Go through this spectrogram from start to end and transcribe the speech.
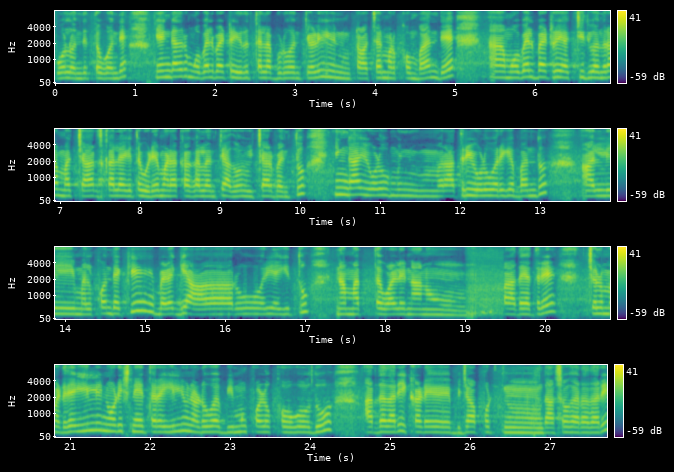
ಕೋಲ್ ಒಂದೇ ತೊಗೊಂಡೆ. ಹೆಂಗಾದ್ರೂ ಮೊಬೈಲ್ ಬ್ಯಾಟ್ರಿ ಇರುತ್ತಲ್ಲ ಬಿಡು ಅಂತೇಳಿ ಟಾರ್ಚರ್ ಮಾಡ್ಕೊಂಬಂದೆ ಮೊಬೈಲ್ ಬ್ಯಾಟ್ರಿ ಹಚ್ಚಿದ್ವಿ ಅಂದ್ರೆ ಮತ್ತೆ ಚಾರ್ಜ್ ಖಾಲಿ ಆಗೈತೆ ವಿಡಿಯೋ ಮಾಡೋಕ್ಕಾಗಲ್ಲ ಅಂತ ಅದೊಂದು ವಿಚಾರ ಬಂತು. ಹಿಂಗೆ ಏಳು ರಾತ್ರಿ ಏಳುವರೆಗೆ ಬಂದು ಅಲ್ಲಿ ಮಲ್ಕೊಂಡಾಕಿ ಬೆಳಗ್ಗೆ ಆರೂವರೆ ಆಗಿತ್ತು. ನಾ ಮತ್ತೆ ಒಳ್ಳೆ ನಾನು ಪಾದಯಾತ್ರೆ ಚಾಲೂ ಮಾಡಿದೆ. ಇಲ್ಲಿ ನೋಡಿ ಸ್ನೇಹಿತರೆ, ಇಲ್ಲಿ ನಡುವೆ ಭೀಮನ ಕೊಳ್ಳಕ್ಕೆ ಹೋಗೋದು ಅರ್ಧ ದಾರಿ ಈ ಕಡೆ ಬಿಜಾಪುರ ದಾಸೋಗ ಅದ ರೀ?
